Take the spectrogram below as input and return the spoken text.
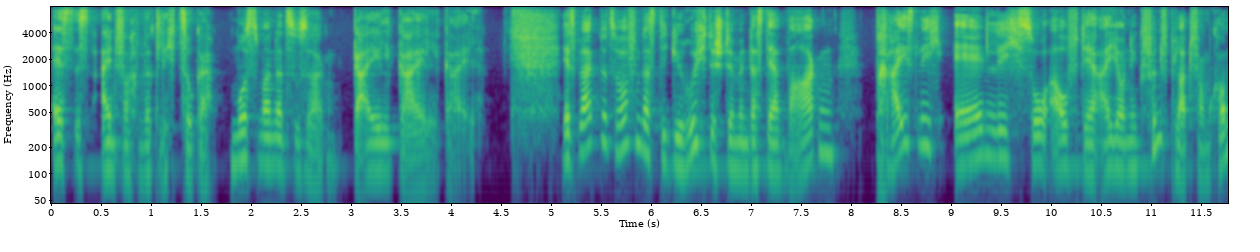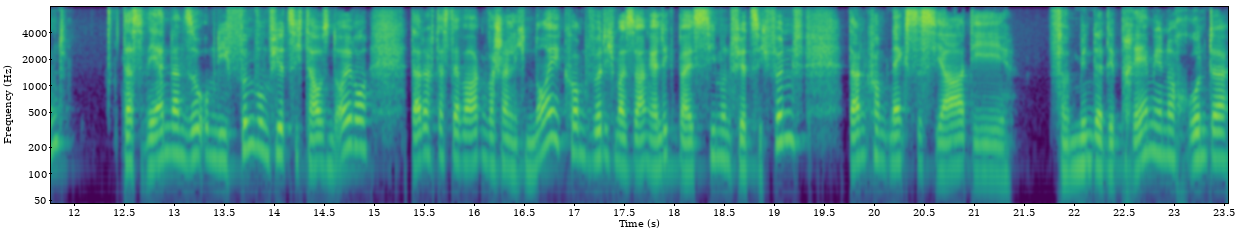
Es ist einfach wirklich Zucker, muss man dazu sagen. Geil, geil, geil. Jetzt bleibt nur zu hoffen, dass die Gerüchte stimmen, dass der Wagen preislich ähnlich so auf der Ionic 5 Plattform kommt. Das wären dann so um die 45.000 Euro. Dadurch, dass der Wagen wahrscheinlich neu kommt, würde ich mal sagen, er liegt bei 47,5. Dann kommt nächstes Jahr die verminderte Prämie noch runter,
